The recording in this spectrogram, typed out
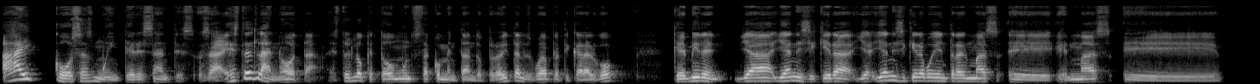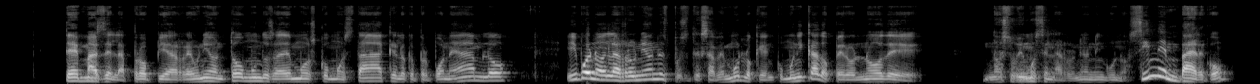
Hay cosas muy interesantes. O sea, esta es la nota, esto es lo que todo el mundo está comentando, pero ahorita les voy a platicar algo que miren, ya, ya ni siquiera, ya, ya ni siquiera voy a entrar en más, eh, en más eh, temas de la propia reunión. Todo el mundo sabemos cómo está, qué es lo que propone AMLO. Y bueno, en las reuniones, pues sabemos lo que han comunicado, pero no de, no estuvimos en la reunión ninguno. Sin embargo,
